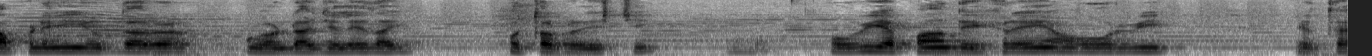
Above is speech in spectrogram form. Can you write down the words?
ਆਪਣੇ ਹੀ ਉਧਰ ਗੋਂਡਾ ਜ਼ਿਲ੍ਹੇ ਦਾ ਹੀ ਉੱਤਰ ਪ੍ਰਦੇਸ਼ 'ਚ। ਉਹ ਵੀ ਆਪਾਂ ਦੇਖ ਰਹੇ ਹਾਂ ਹੋਰ ਵੀ ਇੱਥੇ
